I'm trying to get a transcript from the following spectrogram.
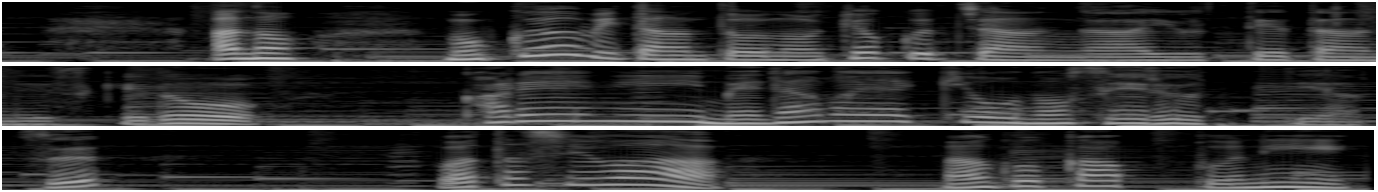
あの木曜日担当の局ちゃんが言ってたんですけどカレーに目玉焼きをのせるってやつ？私はマグカップに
